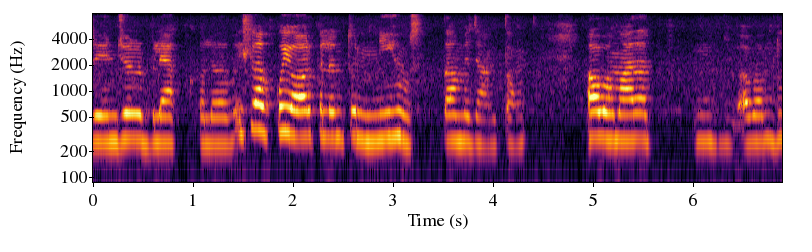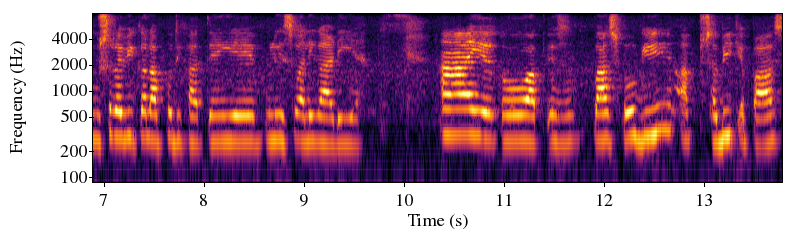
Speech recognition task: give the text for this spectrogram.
रेंजर ब्लैक कलर इसका कोई और कलर तो नहीं हो सकता, मैं जानता हूँ। अब हमारा, अब हम दूसरा व्हीकल आपको दिखाते हैं, ये पुलिस वाली गाड़ी है। हाँ ये तो आपके पास होगी, आप सभी के पास।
